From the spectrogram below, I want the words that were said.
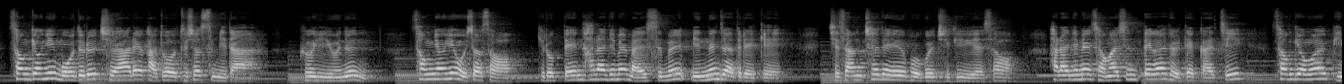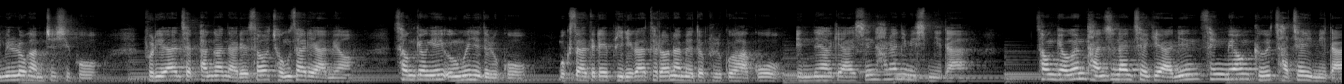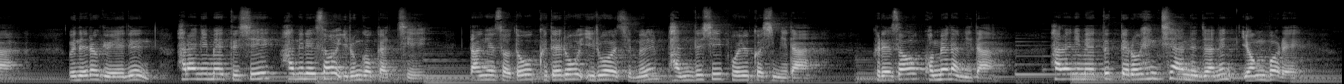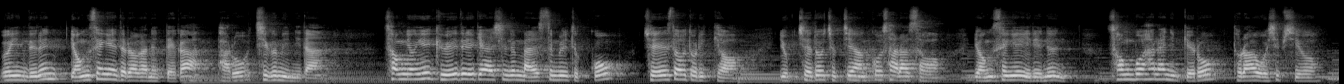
성경이 모두를 죄 아래 가두어 두셨습니다. 그 이유는 성령이 오셔서 기록된 하나님의 말씀을 믿는 자들에게 지상 최대의 복을 주기 위해서 하나님의 정하신 때가 될 때까지 성경을 비밀로 감추시고 불의한 재판관 아래서 종살이하며 성경에 의문이 들고 목사들의 비리가 드러남에도 불구하고 인내하게 하신 하나님이십니다. 성경은 단순한 책이 아닌 생명 그 자체입니다. 은혜로 교회는 하나님의 뜻이 하늘에서 이룬 것 같이 땅에서도 그대로 이루어짐을 반드시 보일 것입니다. 그래서 권면합니다. 하나님의 뜻대로 행치 않는 자는 영벌에, 의인들은 영생에 들어가는 때가 바로 지금입니다. 성령이 교회들에게 하시는 말씀을 듣고 죄에서 돌이켜 육체도 죽지 않고 살아서 영생에 이르는 성부 하나님께로 돌아오십시오.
